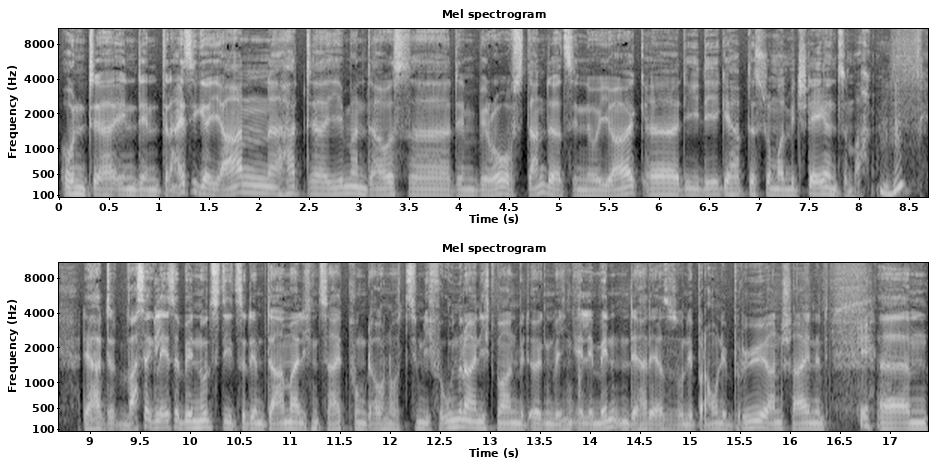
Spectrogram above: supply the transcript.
Und äh, in den 30er Jahren hat äh, jemand aus äh, dem Bureau of Standards in New York äh, die Idee gehabt, das schon mal mit Stählen zu machen. Mhm. Der hat Wassergläser benutzt, die zu dem damaligen Zeitpunkt auch noch ziemlich verunreinigt waren mit irgendwelchen Elementen. Der hatte also so eine braune Brühe anscheinend. Okay. Ähm,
